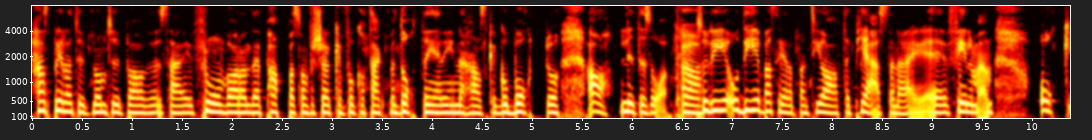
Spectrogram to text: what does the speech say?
han spelar typ någon typ av så här, frånvarande pappa som försöker få kontakt med dottern igen innan han ska gå bort. Och, ja, lite så. så det, och det är baserat på en teaterpjäs den här eh, filmen. Och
